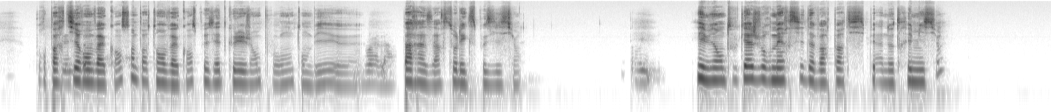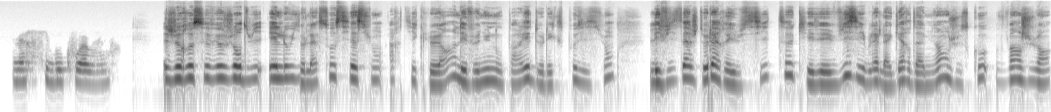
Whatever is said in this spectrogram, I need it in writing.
pour partir en vacances, en partant en vacances, peut-être que les gens pourront tomber euh, voilà. par hasard sur l'exposition. Oui. Eh bien, en tout cas, je vous remercie d'avoir participé à notre émission. Merci beaucoup à vous. Je recevais aujourd'hui Héloïse de l'association Article 1. Elle est venue nous parler de l'exposition Les visages de la réussite qui est visible à la gare d'Amiens jusqu'au 20 juin.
